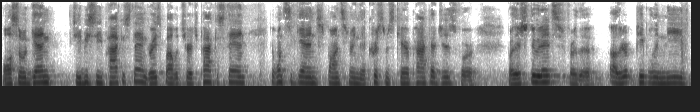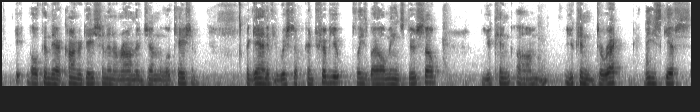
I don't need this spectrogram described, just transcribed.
Also, again, GBC Pakistan, Grace Bible Church Pakistan, once again sponsoring their Christmas care packages for for their students, for the other people in need, both in their congregation and around their general location. Again, if you wish to contribute, please by all means do so. You can um, you can direct these gifts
